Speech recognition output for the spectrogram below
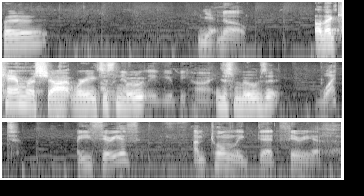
But yeah. No, Oh, that camera shot where he just will never move, leave you behind. just moves it. What? Are you serious? I'm totally dead serious.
